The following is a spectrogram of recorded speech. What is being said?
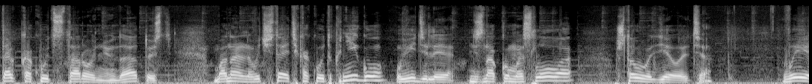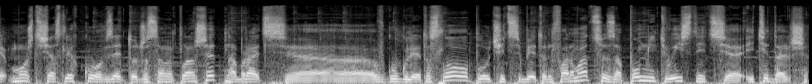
так какую-то стороннюю, да, то есть банально вы читаете какую-то книгу, увидели незнакомое слово, что вы делаете? Вы можете сейчас легко взять тот же самый планшет, набрать э, в Гугле это слово, получить себе эту информацию, запомнить, выяснить, э, идти дальше.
